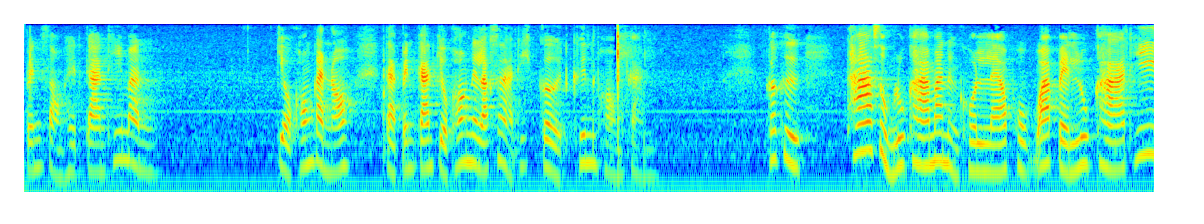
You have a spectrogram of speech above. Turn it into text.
เป็น 2 เหตุการณ์ที่มัน เกี่ยวข้องกันเนาะแต่เป็นการเกี่ยวข้องในลักษณะที่เกิดขึ้นพร้อมกัน ก็คือถ้าสุ่มลูกค้ามาหนึ่งคนแล้วพบว่าเป็นลูกค้าที่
